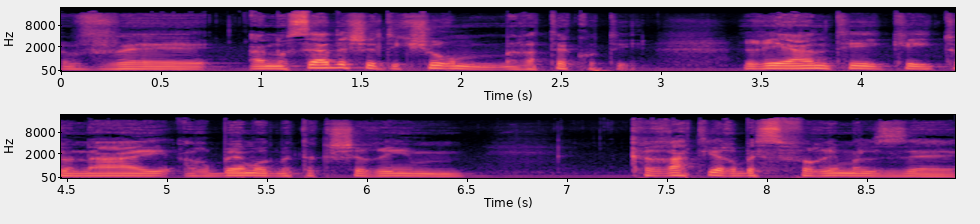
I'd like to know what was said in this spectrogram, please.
והנושא הזה של תקשור מרתק אותי. ראיינתי כעיתונאי הרבה מאוד מתקשרים, קראתי הרבה ספרים על זה,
